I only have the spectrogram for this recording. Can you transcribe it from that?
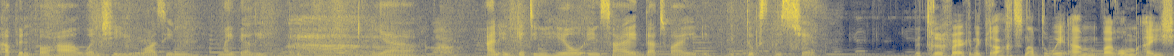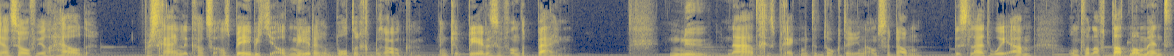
happened for her when she was in my belly. Yeah, and it getting healed inside. That's why it, it took this shape. Met terugwerkende kracht snapte Wiam waarom Aisha zoveel huilde. Waarschijnlijk had ze als babytje al meerdere botten gebroken en crepeerde ze van de pijn. Nu, na het gesprek met de dokter in Amsterdam, besluit Wiam om vanaf dat moment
